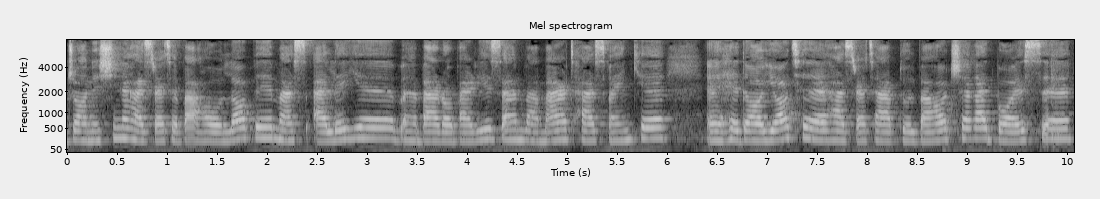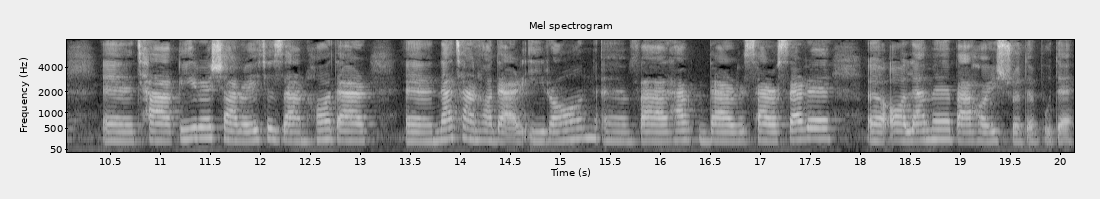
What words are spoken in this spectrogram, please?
جانشین حضرت بهاءالله به مسئله برابری زن و مرد هست و اینکه هدایات حضرت عبدالبها چقدر باعث تغییر شرایط زنها در نه تنها در ایران و در سراسر عالم بهایی شده بوده.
